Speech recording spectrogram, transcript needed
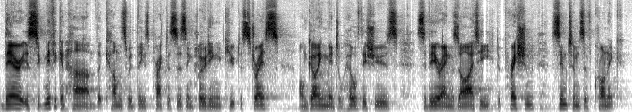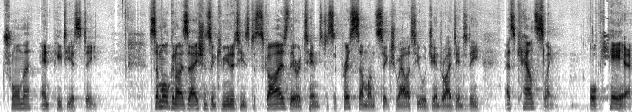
There is significant harm that comes with these practices, including acute distress, ongoing mental health issues, severe anxiety, depression, symptoms of chronic trauma and PTSD. Some organisations and communities disguise their attempts to suppress someone's sexuality or gender identity as counselling or care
